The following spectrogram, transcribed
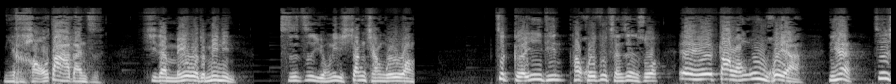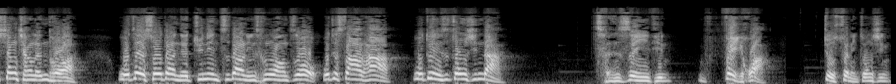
你好大胆子！既然没我的命令，私自拥立相强为王。这葛英一听，他回复陈胜说：“哎，大王误会啊！你看，这是襄强人头啊！我在收到你的军令，知道你称王之后，我就杀了他。我对你是忠心的。”陈胜一听，废话，就算你忠心，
